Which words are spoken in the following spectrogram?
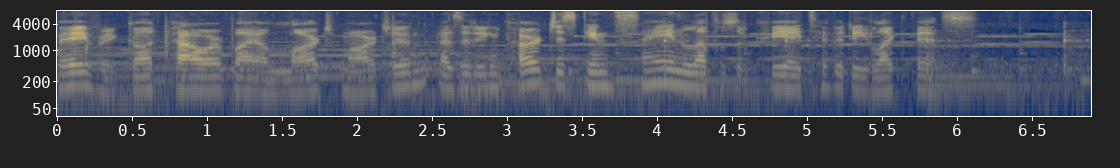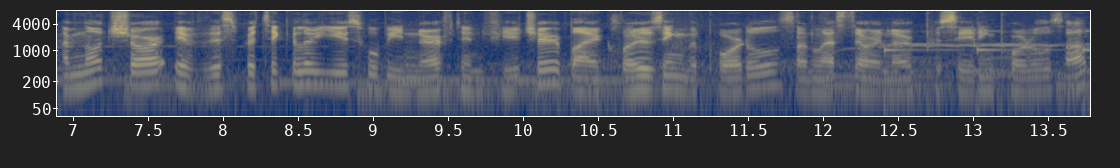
favorite god power by a large margin as it encourages insane levels of creativity like this. I'm not sure if this particular use will be nerfed in future by closing the portals unless there are no preceding portals up,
